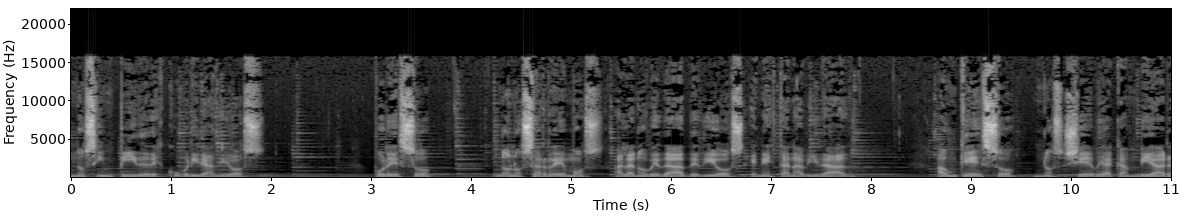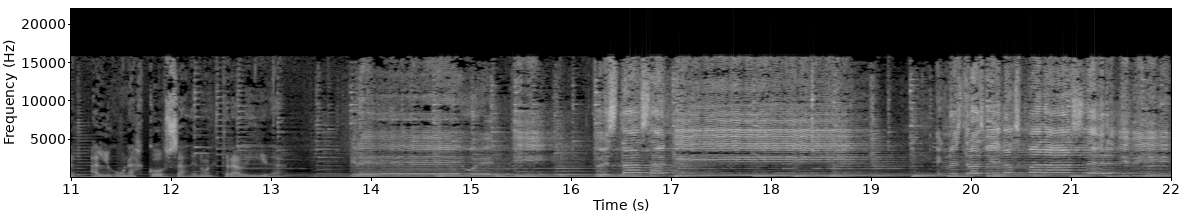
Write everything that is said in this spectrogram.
nos impide descubrir a Dios. Por eso, no nos cerremos a la novedad de Dios en esta Navidad, aunque eso nos lleve a cambiar algunas cosas de nuestra vida creo en ti, tú estás aquí, en nuestras vidas para hacer vivir,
